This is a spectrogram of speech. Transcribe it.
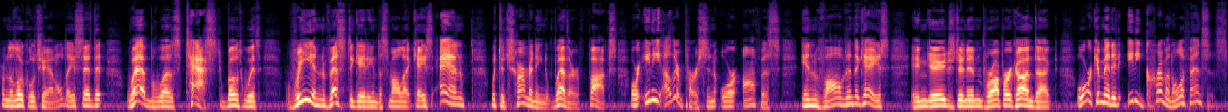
from the local channel, they said that Webb was tasked both with reinvestigating the Smollett case and with determining whether Foxx or any other person or office involved in the case engaged in improper conduct or committed any criminal offenses.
